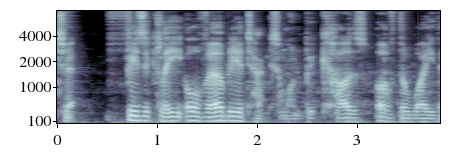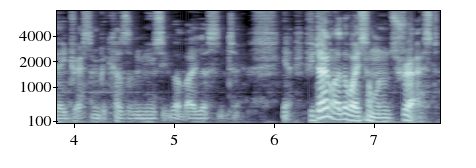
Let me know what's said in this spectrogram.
to physically or verbally attack someone because of the way they dress and because of the music that they listen to. Know, if you don't like the way someone's dressed,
